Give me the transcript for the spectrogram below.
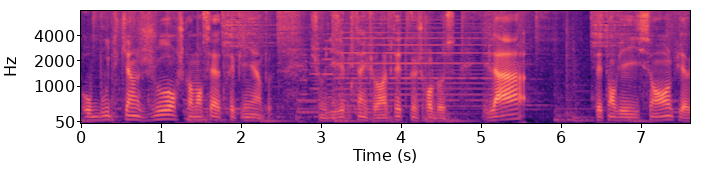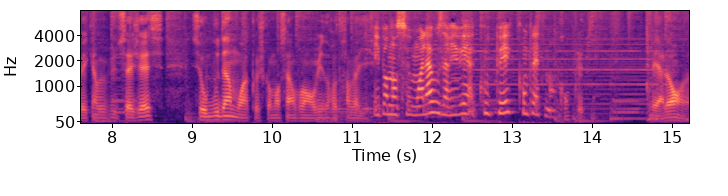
au bout de 15 jours, je commençais à trépigner un peu. Je me disais, putain, il faudrait peut-être que je rebosse. Là, peut-être en vieillissant, puis avec un peu plus de sagesse, c'est au bout d'un mois que je commençais à avoir envie de retravailler. Et pendant ce mois-là, vous arrivez à couper complètement Complètement. Mais alors, euh,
